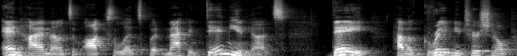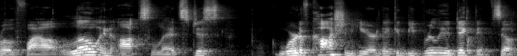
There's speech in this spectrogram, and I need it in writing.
and high amounts of oxalates, but macadamia nuts, they have a great nutritional profile, low in oxalates. Just word of caution here, they can be really addictive. So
